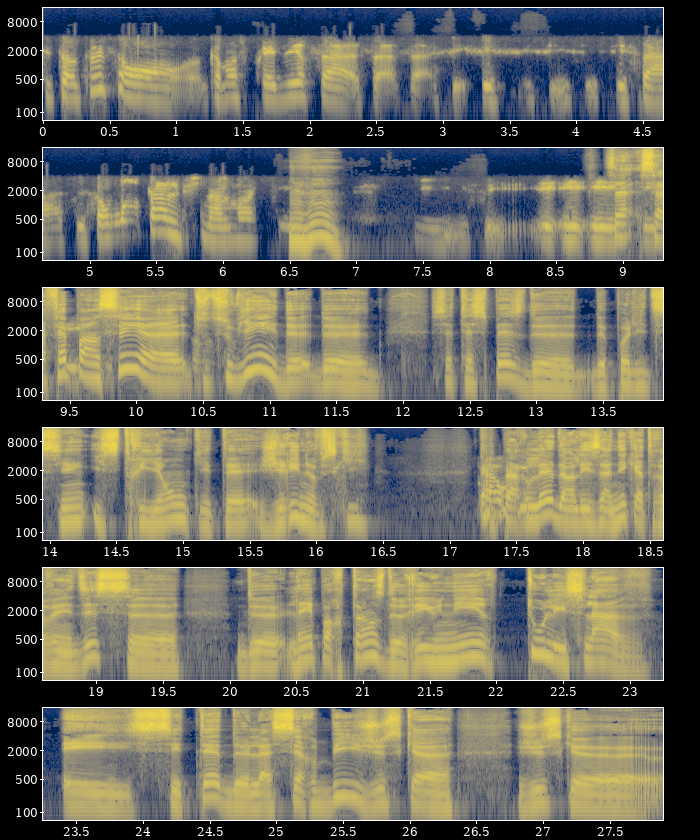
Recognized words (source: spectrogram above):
c'est un peu son, comment je pourrais dire, ça, ça, ça c'est son mental finalement qui, ça, fait penser, euh, tu te souviens de, de cette espèce de, de, politicien histrion qui était Jirinovski, qui ah parlait dans les années 90 euh, de l'importance de réunir tous les Slaves. Et c'était de la Serbie jusqu'à jusqu'à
